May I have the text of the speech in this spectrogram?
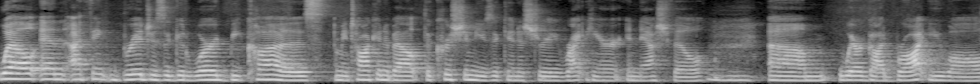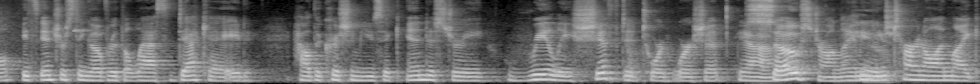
Well, and I think bridge is a good word because, I mean, talking about the Christian music industry right here in Nashville, um, where God brought you all, it's interesting over the last decade how the Christian music industry really shifted toward worship Yeah. so strongly. I mean, you turn on like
